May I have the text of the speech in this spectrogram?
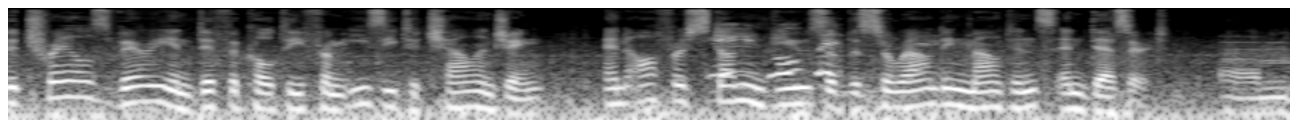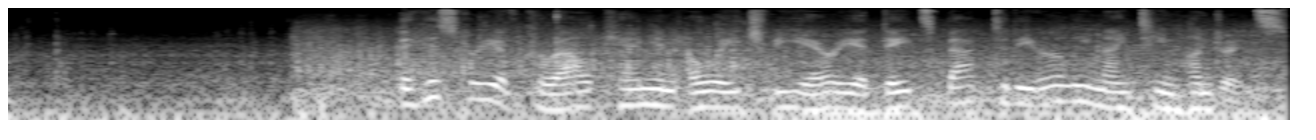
The trails vary in difficulty from easy to challenging, and offer stunning views of the surrounding mountains and desert. Um, The history of Corral Canyon OHV area dates back to the early 1900s.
